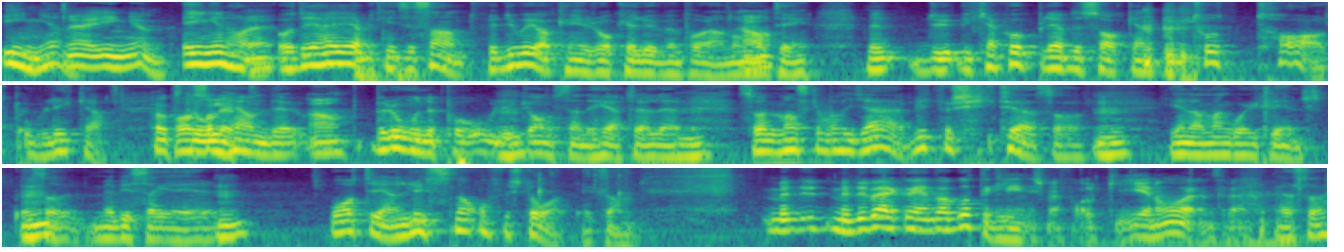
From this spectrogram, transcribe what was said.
Mm. Ingen. Nej, ingen. Ingen har rätt. Och det här är jävligt intressant. För du och jag kan ju råka i luven på varandra om Ja. någonting. Men du, vi kanske upplevde saken totalt olika. Högst vad som troligt. hände Ja. beroende på olika omständigheter. Eller, Mm. Så man ska vara jävligt försiktig alltså, Mm. innan man går i clinch alltså, med vissa grejer. Mm. Återigen, lyssna och förstå. Liksom. Men, men du verkar ju ändå ha gått i clinch med folk genom åren sådär. Alltså.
